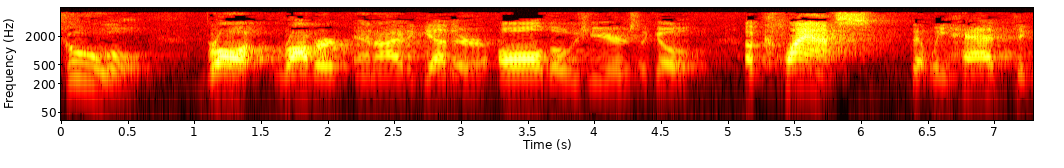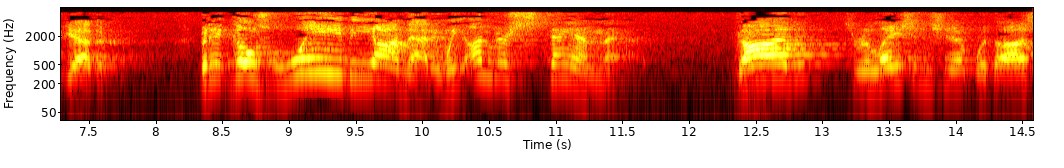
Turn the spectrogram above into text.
School brought Robert and I together all those years ago. A class that we had together. But it goes way beyond that, and we understand that. God's relationship with us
